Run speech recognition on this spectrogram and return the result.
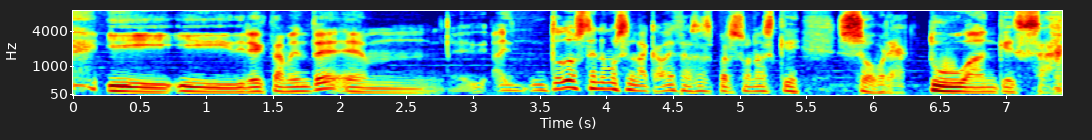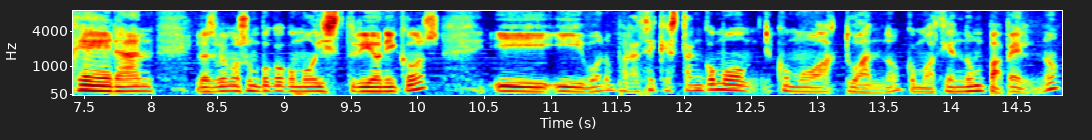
y, directamente em, todos tenemos en la cabeza esas personas que sobreactúan, que exageran, los vemos un poco como histriónicos y, bueno, parece que están como, como actuando, como haciendo un papel, ¿no?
